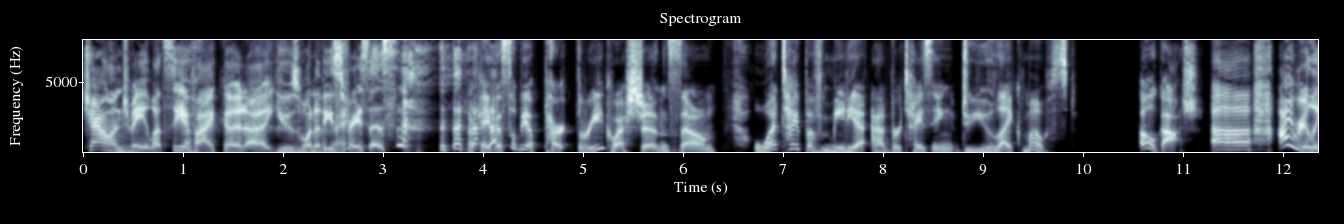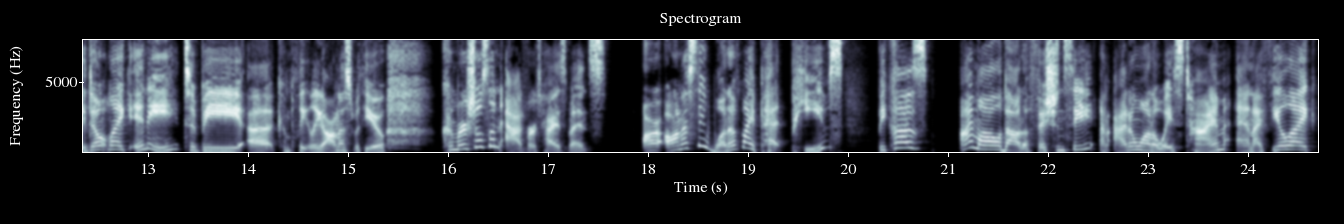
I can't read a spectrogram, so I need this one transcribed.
challenge me. Let's see if I could uh, use one of these right. phrases. okay, this will be a part three question. So, what type of media advertising do you like most? Oh gosh, uh, I really don't like any. To be uh, completely honest with you, commercials and advertisements are honestly one of my pet peeves because I'm all about efficiency and I don't want to waste time. And I feel like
